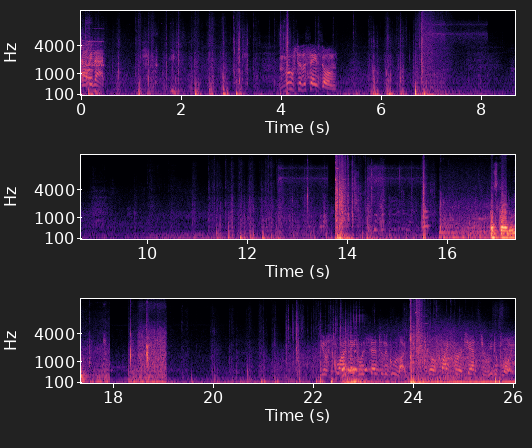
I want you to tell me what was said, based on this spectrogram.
Copy that. Move to the safe zone. Let's go, dude. Your squad mate was sent to the Gulag. They'll fight for a chance to redeploy.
